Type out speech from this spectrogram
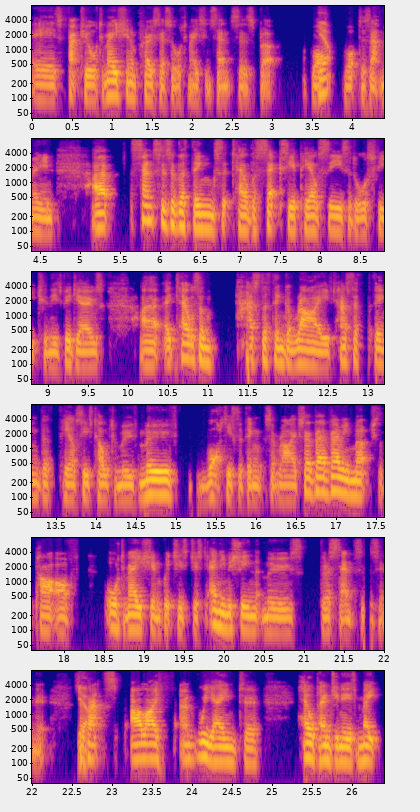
is factory automation and process automation sensors. But what yep. what does that mean? Uh, sensors are the things that tell the sexier PLCs that always feature in these videos. Uh, it tells them has the thing arrived? Has the thing the PLC is told to move moved? What is the thing that's arrived? So they're very much the part of automation, which is just any machine that moves there are sensors in it. So yep. that's our life, and we aim to help engineers make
